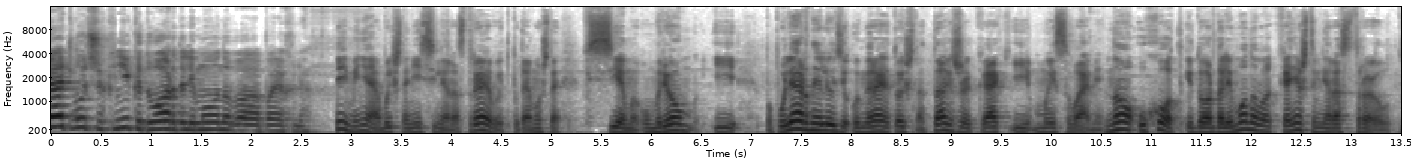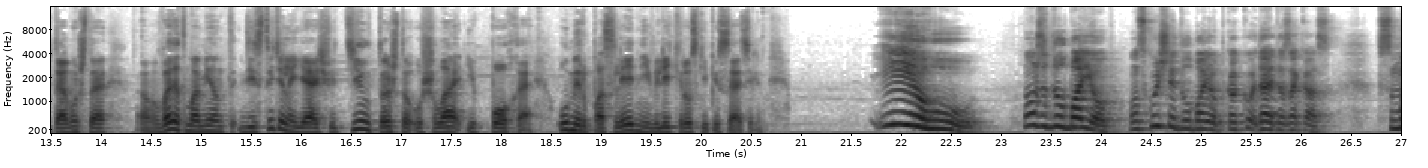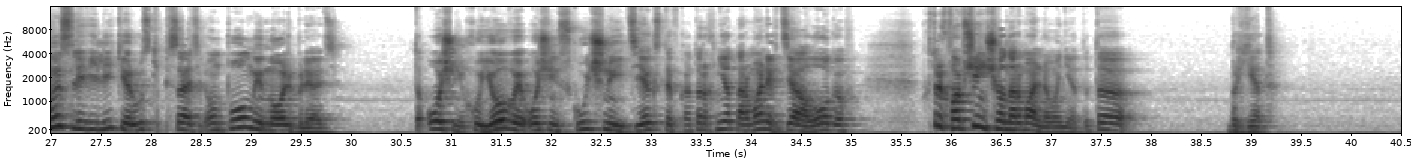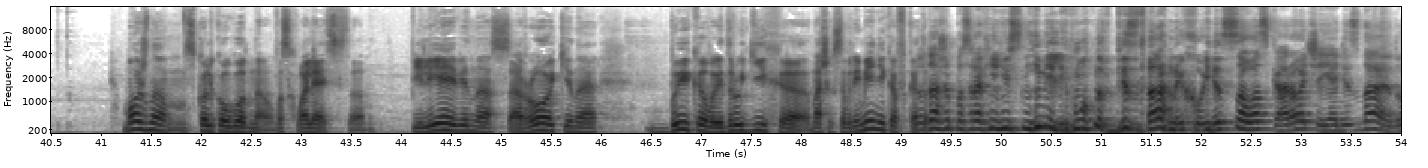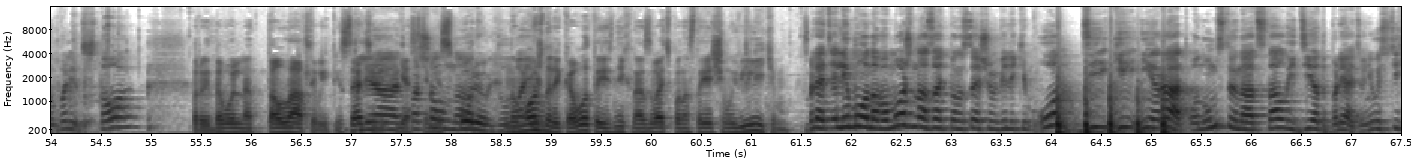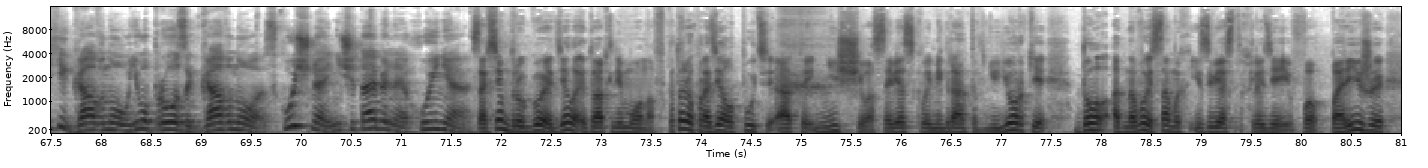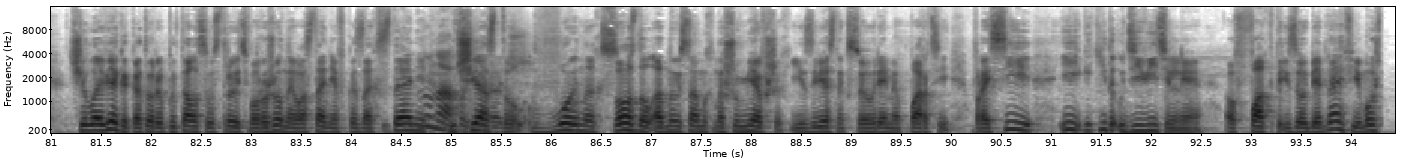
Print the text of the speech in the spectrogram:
Пять лучших книг Эдуарда Лимонова. Поехали. И меня обычно не сильно расстраивает, потому что все мы умрем, и популярные люди умирают точно так же, как и мы с вами. Но уход Эдуарда Лимонова, конечно, меня расстроил, потому что э, в этот момент действительно я ощутил то, что ушла эпоха. Умер последний великий русский писатель. Игу! Он же долбоеб. Он скучный долбоеб. Какой? Да, это заказ. В смысле великий русский писатель? Он полный ноль, блядь. Это очень хуевые, очень скучные тексты, в которых нет нормальных диалогов, в которых вообще ничего нормального нет. Это бред. Можно сколько угодно восхвалять там, Пелевина, Сорокина, Быкова и других э, наших современников, которые... Но даже по сравнению с ними Лимонов бездарный хуесос, короче, я не знаю, ну блин, что? Которые довольно талантливые писатели, Блядь, я с ним не спорю, нахуй, но можно ли кого-то из них назвать по-настоящему великим? Блять, Лимонова можно назвать по-настоящему великим? Он дегенерат, он умственно отсталый дед, блять, у него стихи говно, у него проза говно, скучная, нечитабельная хуйня. Совсем другое дело Эдуард Лимонов, который проделал путь от нищего советского иммигранта в Нью-Йорке до одного из самых известных людей в Париже, человека, который пытался устроить вооруженное восстание в Казахстане, ну, нахуй, участвовал в войнах, создал одну из самых нашумевших и известных в свое время партий в России, и какие-то удивительные э, факты из его биографии может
